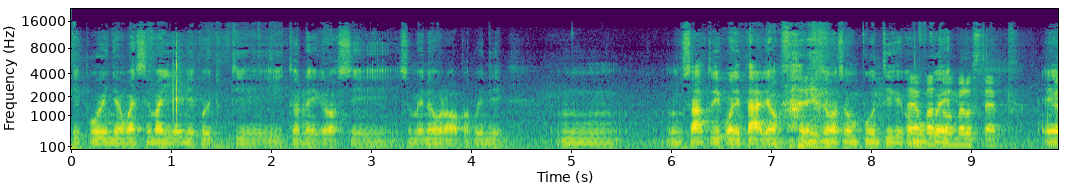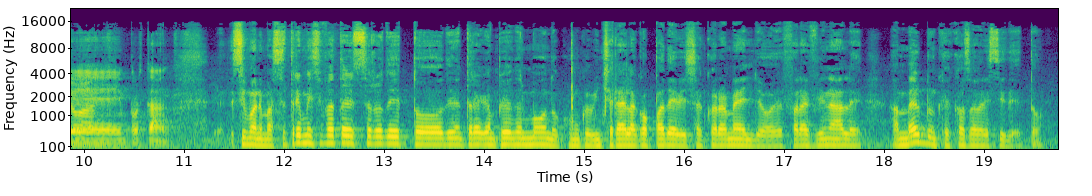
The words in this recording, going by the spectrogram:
e poi andiamo a essere Miami e poi tutti i tornei grossi insomma, in Europa, quindi mm, un salto di qualità a fare, insomma sono punti che comunque... Abbiamo fatto un bello step. È importante. Simone, ma se tre mesi fa ti avessero detto diventerai campione del mondo, comunque vincerai la Coppa Davis ancora meglio e farai finale a Melbourne, che cosa avresti detto?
